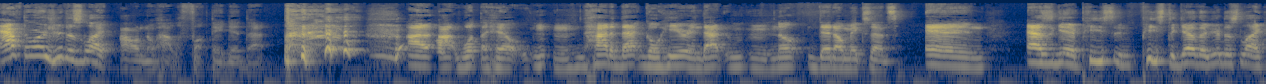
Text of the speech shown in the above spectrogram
Afterwards, you're just like, I don't know how the fuck they did that. I, I, what the hell? Mm-mm. How did that go here and that? Mm-mm. Nope, that don't make sense. And as again, piece and piece together, you're just like,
